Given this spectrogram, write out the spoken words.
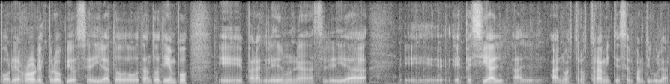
por errores propios se dilató tanto tiempo, para que le den una celeridad eh, especial al- a nuestros trámites en particular.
